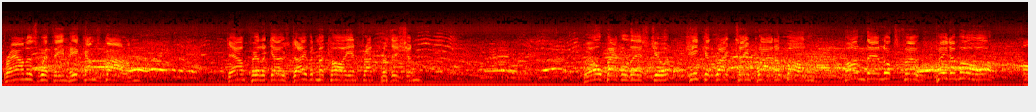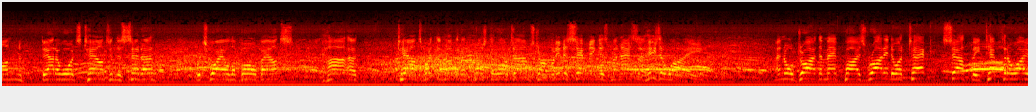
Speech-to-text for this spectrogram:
Brown is with him. Here comes Barham. Downfield it goes. David Mackay in front position. Well battled there, Stuart. Kink a great team player to Bond. Bond there looks for Peter Moore. On down towards Towns in the centre. Which way will the ball bounce? Ha uh, Towns went the nugget across towards Armstrong, but intercepting is Manassa. He's away. And will drive the Magpies right into attack. Southby taps it away.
